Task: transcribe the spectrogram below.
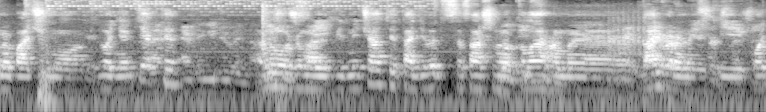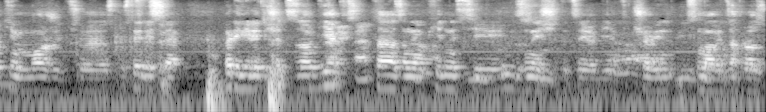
Ми бачимо підводні об'єкти, ми можемо їх відмічати та ділитися з нашими колегами дайверами, які потім можуть е, спуститися, перевірити, що це за об'єкт, та за необхідності знищити цей об'єкт, якщо він становить загрозу.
